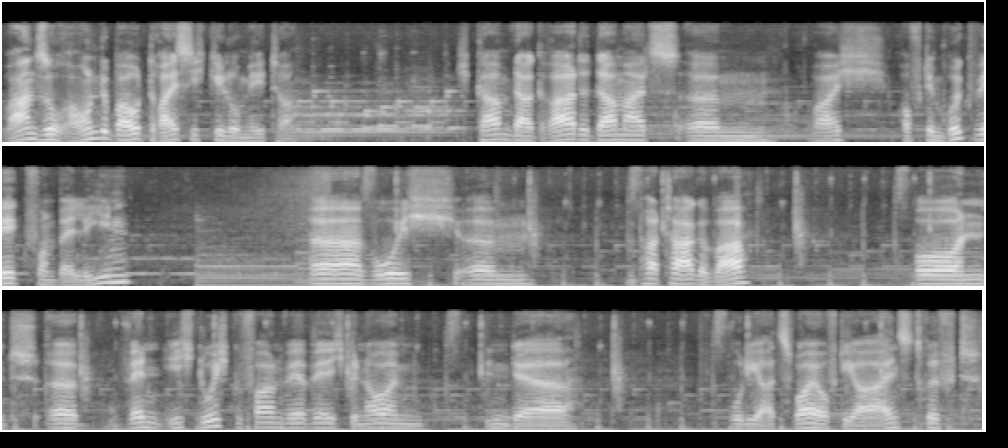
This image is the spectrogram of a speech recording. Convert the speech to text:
waren so roundabout 30 Kilometer. Ich kam da gerade damals, ähm, war ich auf dem Rückweg von Berlin, äh, wo ich ähm, ein paar Tage war. Und äh, wenn ich durchgefahren wäre, wäre ich genau in, in der, wo die A2 auf die A1 trifft.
